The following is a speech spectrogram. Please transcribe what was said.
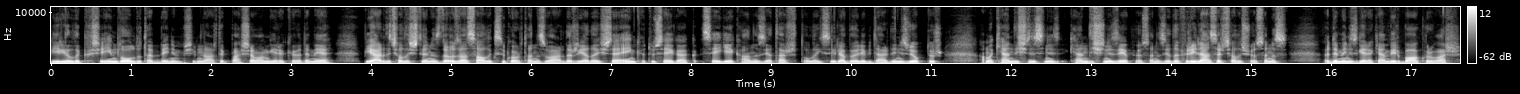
bir yıllık şeyim doldu tabii benim. Şimdi artık başlamam gerekiyor ödemeye. Bir yerde çalıştığınızda özel sağlık sigortanız vardır ya da işte en kötü SGK'nız yatar. Dolayısıyla böyle bir derdiniz yoktur. Ama kendi işinizi, kendi işinizi yapıyorsanız ya da freelancer çalışıyorsanız ödemeniz gereken bir Bağkur var.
